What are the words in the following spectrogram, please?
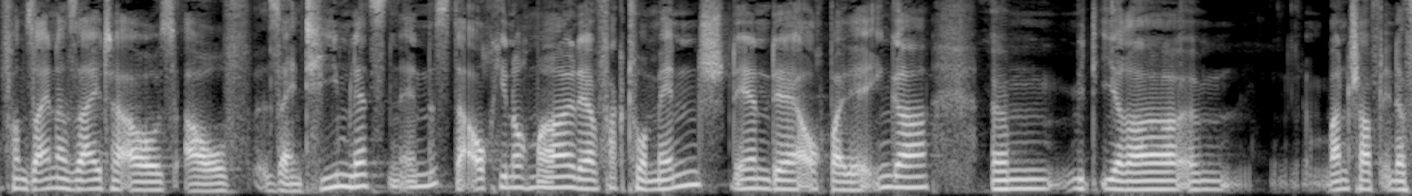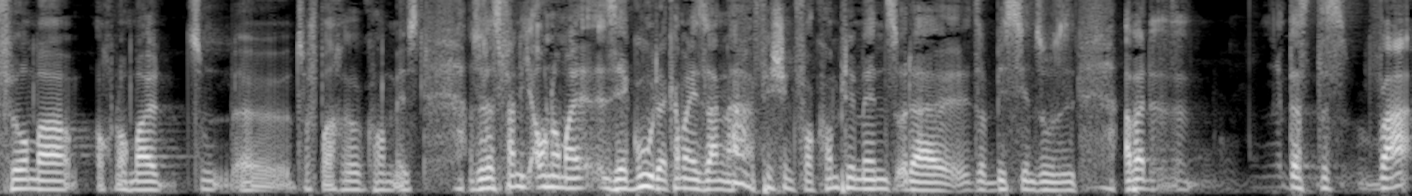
von seiner Seite aus auf sein Team letzten Endes, da auch hier nochmal der Faktor Mensch, der, der auch bei der Inga ähm, mit ihrer ähm, Mannschaft in der Firma auch nochmal zum, äh, zur Sprache gekommen ist. Also das fand ich auch nochmal sehr gut. Da kann man nicht sagen, ah, Fishing for Compliments oder so ein bisschen so. Aber das, das war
